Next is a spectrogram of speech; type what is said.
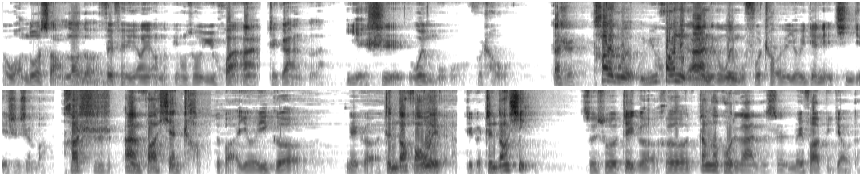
网络上闹得沸沸扬扬的，比方说于欢案这个案子，也是为母复仇。但是他这个余欢那个案那个为母复仇呢，有一点点情节是什么？他是案发现场，对吧？有一个那个正当防卫的这个正当性，所以说这个和张克扣这个案子是没法比较的。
